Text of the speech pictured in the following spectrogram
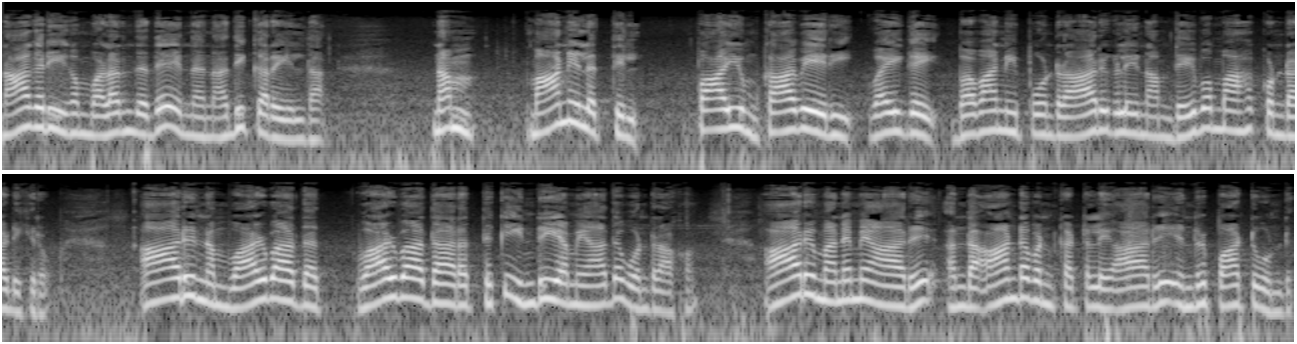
நாகரீகம் வளர்ந்ததே இந்த நதிக்கரையில்தான். நம் மாநிலத்தில் பாயும் காவேரி வைகை பவானி போன்ற ஆறுகளை நாம் தெய்வமாக கொண்டாடுகிறோம். ஆறு நம் வாழ்வாத வாழ்வாதாரத்துக்கு இன்றியமையாத ஒன்றாகும். ஆறு மனமே ஆறு அந்த ஆண்டவன் கட்டளை ஆறு என்று பாட்டு உண்டு.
